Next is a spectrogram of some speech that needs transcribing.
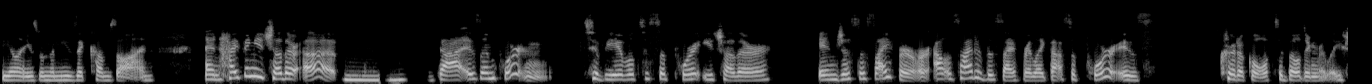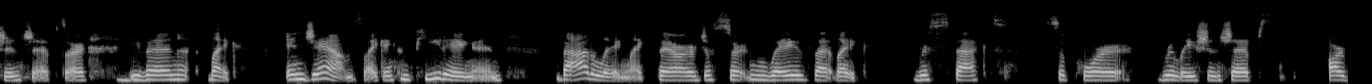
feelings when the music comes on, and hyping each other up. Mm-hmm. That is important to be able to support each other in just a cipher or outside of the cipher. Like that support is critical to building relationships or mm-hmm. even like in jams, like in competing and battling. Like there are just certain ways that like respect support relationships are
